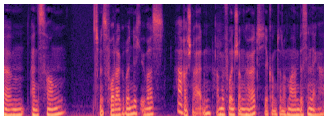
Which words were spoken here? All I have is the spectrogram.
ähm, ein Song, zumindest vordergründig, übers Haare schneiden. Haben wir vorhin schon gehört. Hier kommt er nochmal ein bisschen länger.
